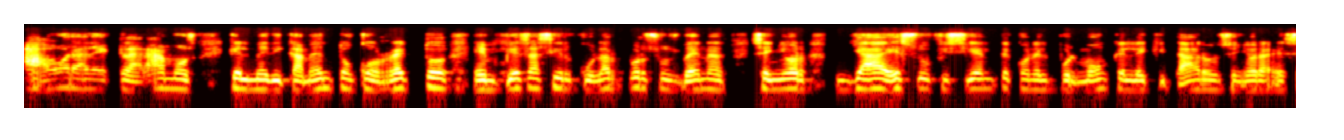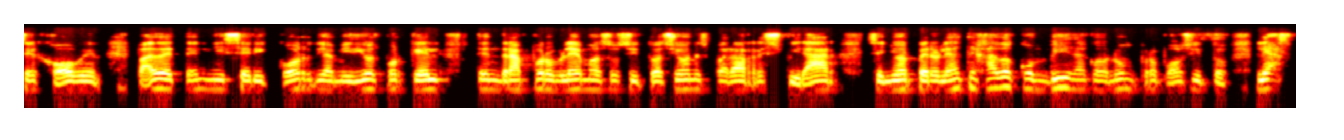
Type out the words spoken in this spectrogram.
Ahora declaramos que el medicamento correcto empieza a circular por sus venas. Señor, ya es suficiente con el pulmón que le quitaron, Señor, a ese joven. Padre, ten misericordia, mi Dios, porque él tendrá problemas o situaciones para respirar, Señor, pero le has dejado con vida, con un propósito. Le has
